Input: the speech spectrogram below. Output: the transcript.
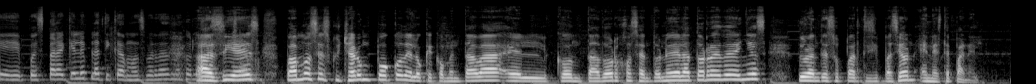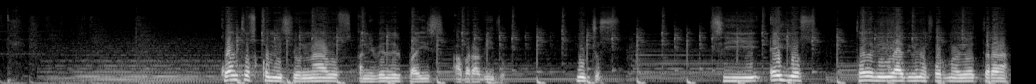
que pues para qué le platicamos, ¿verdad? Así es, vamos a escuchar un poco de lo que comentaba el contador José Antonio de la Torre de Deñas durante su participación en este panel. ¿Cuántos comisionados a nivel del país habrá habido? Muchos. Si ellos todavía de una forma u otra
